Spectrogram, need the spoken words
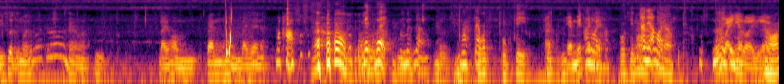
ดีสุดจังเลยแล้วว่าเนี่ยใบหอมแป้นหอมใบเลยนะมะขามเม็ดด้วยมันเป็นแบบนะแต่ปกติปกติแถมเม็ดอแถมร่อยเม็ดค่ะ ปกติไม่อันนี้อร่อย มะาวไม่เคยใบกินนี่เลอยร่อยอยู่แล้วหอม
